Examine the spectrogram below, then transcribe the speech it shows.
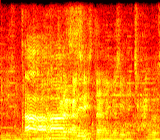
el de Ah, que era sí. racista, y así de changos.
